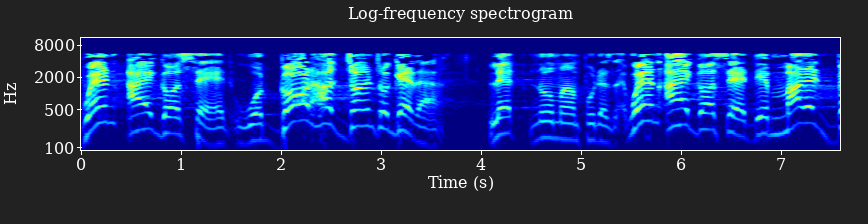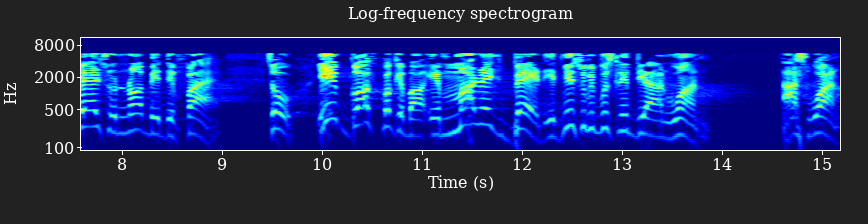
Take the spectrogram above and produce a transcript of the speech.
When I, God said, what God has joined together, let no man put us. When I, God said, the marriage bed should not be defiled. So, if God spoke about a marriage bed, it means two people sleep there and one. As one.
